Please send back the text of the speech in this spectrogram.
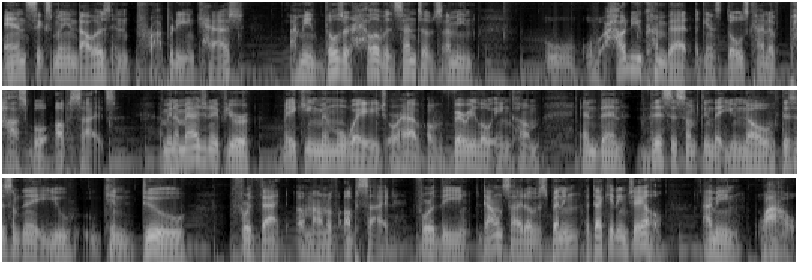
and $6 million in property and cash. I mean, those are hell of incentives. I mean, how do you combat against those kind of possible upsides? I mean, imagine if you're making minimum wage or have a very low income and then this is something that you know, this is something that you can do for that amount of upside, for the downside of spending a decade in jail. I mean, wow.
